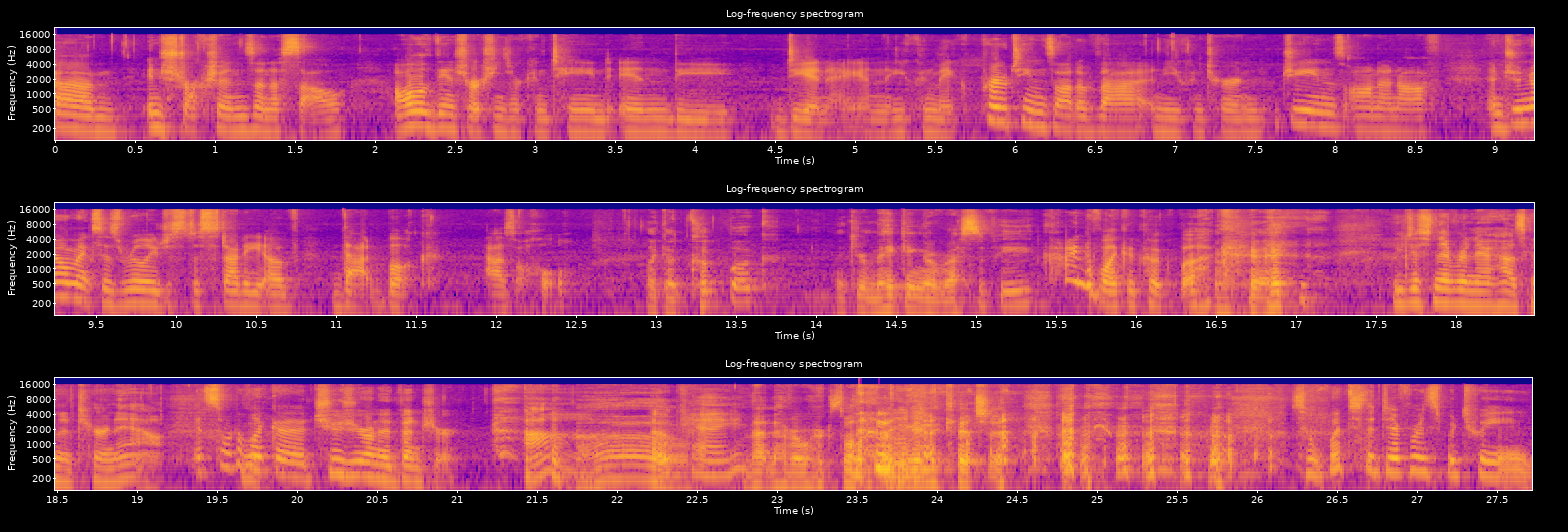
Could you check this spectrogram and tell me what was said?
um, instructions in a cell, all of the instructions are contained in the DNA, and you can make proteins out of that, and you can turn genes on and off. And genomics is really just a study of that book as a whole, Like a cookbook? Like you're making a recipe? kind of like a cookbook. Okay. You just never know how it's going to turn out. It's sort of like a choose your own adventure. Ah, oh, Okay. That never works well for me in the kitchen. So what's the difference between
